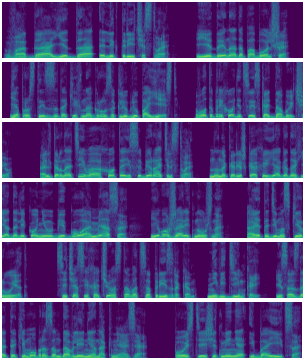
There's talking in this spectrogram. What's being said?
Вода, еда, электричество. Еды надо побольше. Я просто из-за таких нагрузок люблю поесть. Вот и приходится искать добычу. Альтернатива — охота и собирательство. Но на корешках и ягодах я далеко не убегу, а мясо, его жарить нужно, а это демаскирует. Сейчас я хочу оставаться призраком, невидимкой, и создать таким образом давление на князя. Пусть ищет меня и боится,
